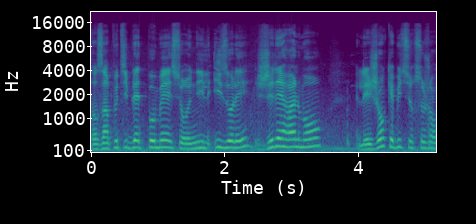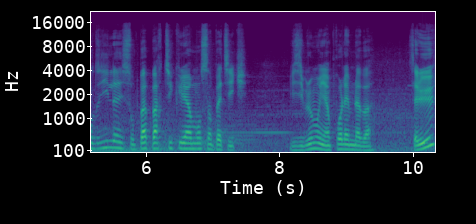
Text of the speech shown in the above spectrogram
dans un petit bled paumé sur une île isolée, généralement, les gens qui habitent sur ce genre d'île, ils sont pas particulièrement sympathiques. Visiblement, il y a un problème là-bas. Salut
